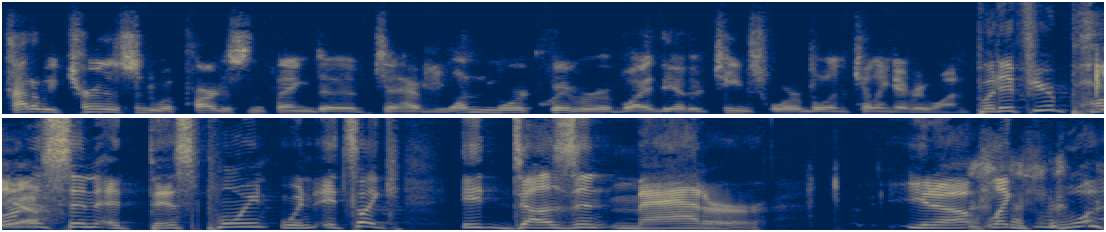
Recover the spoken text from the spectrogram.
how do we turn this into a partisan thing to to have one more quiver of why the other team's horrible and killing everyone? But if you're partisan at this point, when it's like it doesn't matter. You know, like what?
